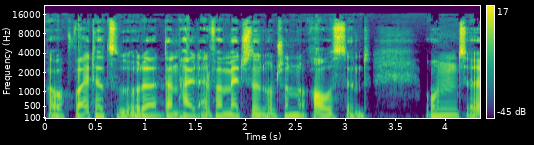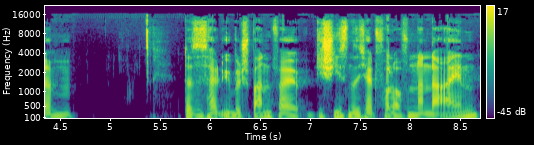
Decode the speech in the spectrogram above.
auch weiter zu, oder dann halt einfach Match sind und schon raus sind. Und ähm, das ist halt übel spannend, weil die schießen sich halt voll aufeinander ein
